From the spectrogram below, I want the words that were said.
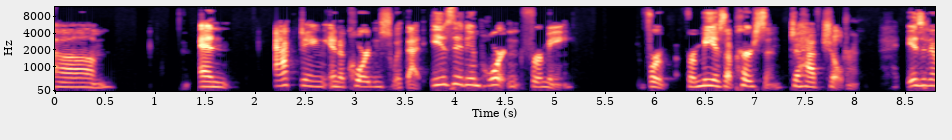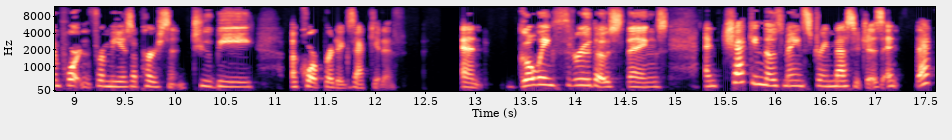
um, and acting in accordance with that. Is it important for me for for me as a person to have children? Is it important for me as a person to be a corporate executive? And going through those things and checking those mainstream messages and that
